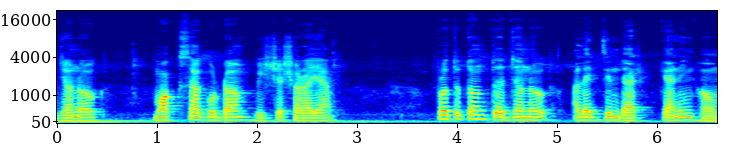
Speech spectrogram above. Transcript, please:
জনক মক্সাগুডম বিশ্বেশ্বরাইয়া প্রত্নতন্ত্রের জনক আলেকজান্ডার ক্যানিংহোম।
